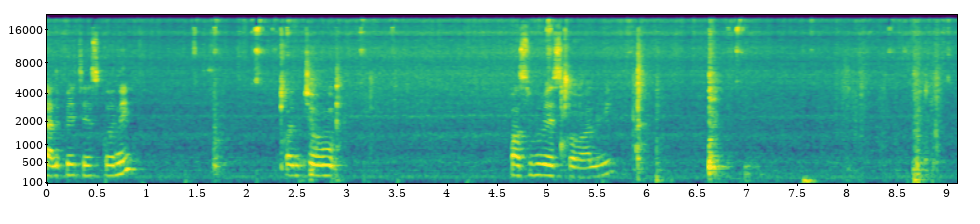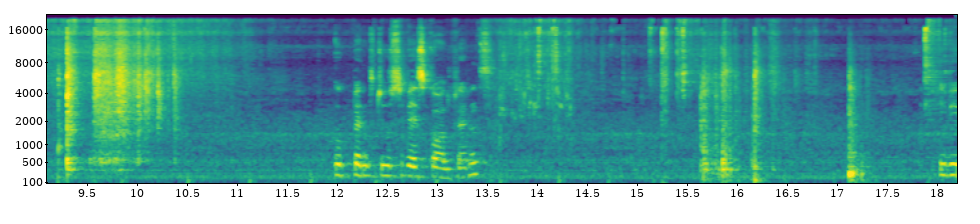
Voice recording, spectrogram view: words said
కలిపే చేసుకొని కొంచెం పసుపు వేసుకోవాలి. ఉప్పు ఎంత చూసి వేసుకోవాలి ఫ్రెండ్స్. ఇవి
